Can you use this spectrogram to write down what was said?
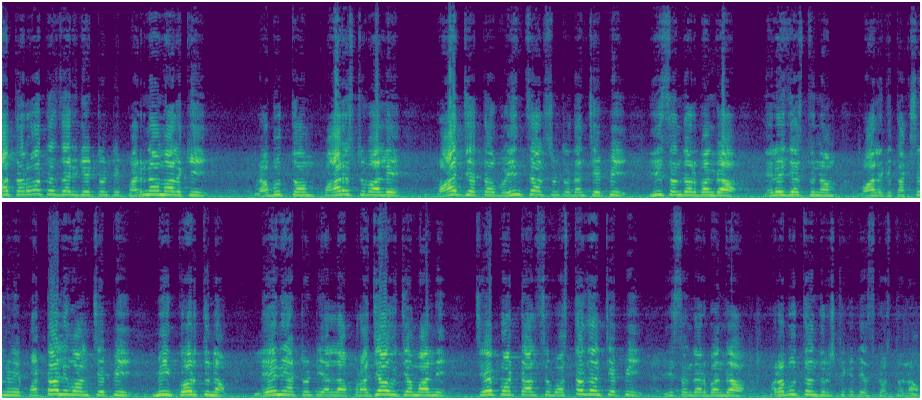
ఆ తర్వాత జరిగేటువంటి పరిణామాలకి ప్రభుత్వం ఫారెస్ట్ వాళ్ళే బాధ్యత వహించాల్సి ఉంటుందని చెప్పి ఈ సందర్భంగా తెలియజేస్తున్నాం. వాళ్ళకి తక్షణమే పట్టాలు ఇవ్వాలని చెప్పి మేము కోరుతున్నాం. లేని అటువంటి ఎలా ప్రజా ఉద్యమాన్ని చేపట్టాల్సి వస్తుందని చెప్పి ఈ సందర్భంగా ప్రభుత్వం దృష్టికి తీసుకొస్తున్నాం.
